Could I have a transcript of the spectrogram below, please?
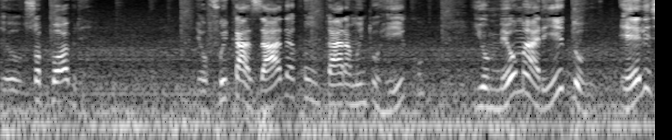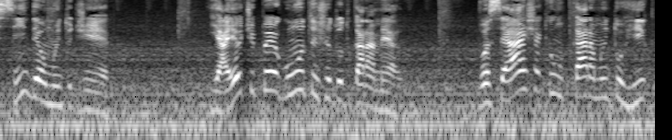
eu sou pobre. Eu fui casada com um cara muito rico e o meu marido, ele sim deu muito dinheiro. E aí eu te pergunto, Instituto Caramelo, você acha que um cara muito rico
